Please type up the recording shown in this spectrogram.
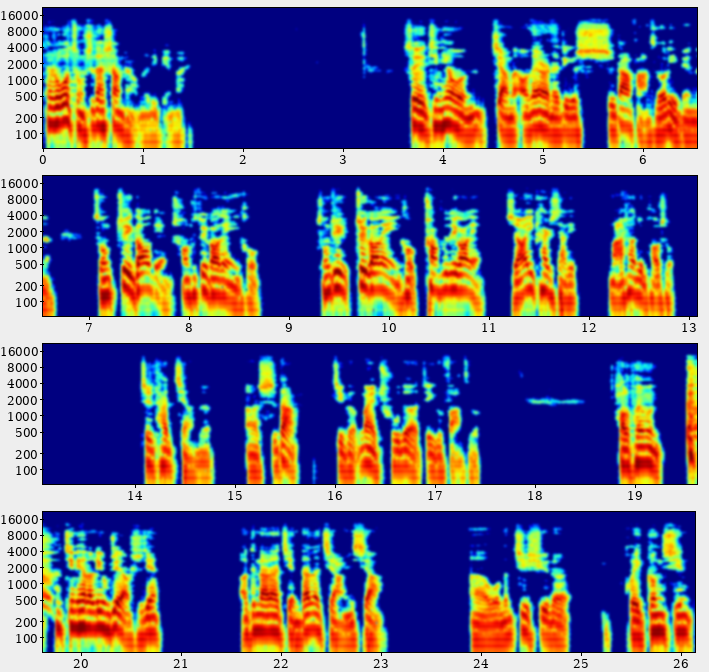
他说我总是在上涨的里边买。所以今天我们讲的奥奈尔的这个十大法则里边呢，从最高点创出最高点以后，从最最高点以后创出最高点，只要一开始下跌，马上就抛售。这是他讲的啊十大这个卖出的这个法则。好了，朋友们，今天呢利用这点时间啊，跟大家简单的讲一下，呃，我们继续的会更新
